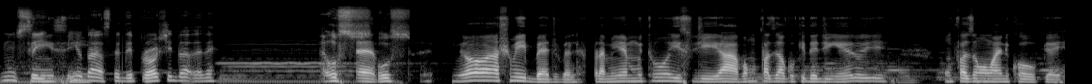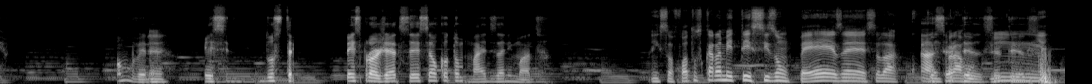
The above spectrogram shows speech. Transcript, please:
Não sei, Sim, vindo sim. da CD Projekt, né? É osso, É. osso. Eu acho meio bad, velho. Pra mim é muito isso de, ah, vamos fazer algo que dê dinheiro e vamos fazer um online co-op aí. Vamos ver, né? Esse dos três, projetos, esse é o que eu tô mais desanimado. Hein, só falta os caras meter Season Pass, é, sei lá, Ah, comprar certeza, roupinha.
